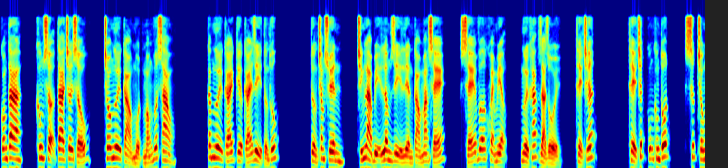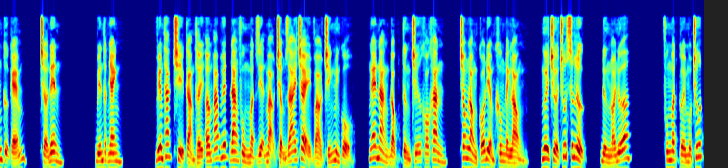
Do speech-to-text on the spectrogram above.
Con ta, không sợ ta chơi xấu, cho ngươi cào một móng vuốt sao. Các ngươi cái kia cái gì tưởng thúc. Tưởng chăm xuyên, chính là bị lâm gì liền cào mang xé, xé vỡ khỏe miệng, người khác giả rồi, thể chất. Thể chất cũng không tốt, sức chống cự kém, trở nên biến thật nhanh. Viêm thác chỉ cảm thấy ấm áp huyết đang phùng mật diện mạo chậm rãi chảy vào chính mình cổ, nghe nàng đọc từng chữ khó khăn, trong lòng có điểm không đành lòng, ngươi chừa chút sức lực, đừng nói nữa. Phùng mật cười một chút,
